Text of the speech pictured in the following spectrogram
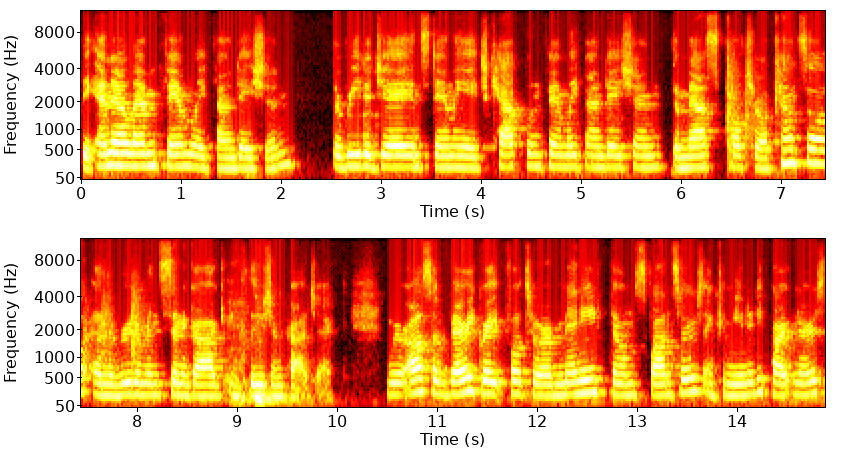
the NLM Family Foundation, the Rita J. and Stanley H. Kaplan Family Foundation, the Mass Cultural Council, and the Ruderman Synagogue Inclusion Project. We're also very grateful to our many film sponsors and community partners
